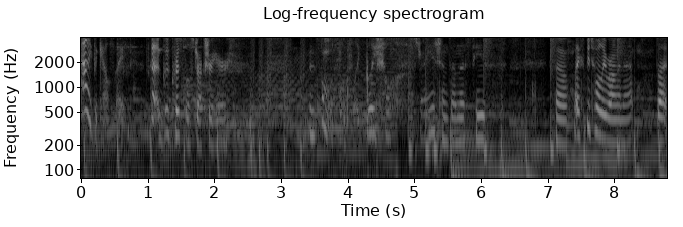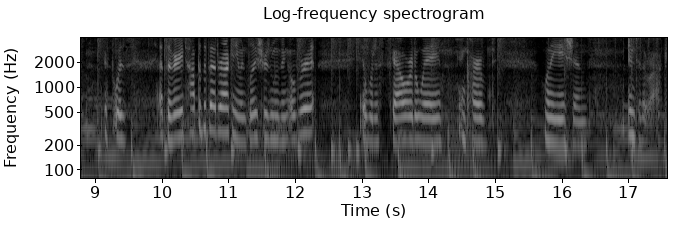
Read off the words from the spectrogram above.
I like the calcite. It's got a good crystal structure here. This almost looks like glacial striations on this piece. So I could be totally wrong on that. But if it was at the very top of the bedrock and you had glaciers moving over it, it would have scoured away and carved lineations into the rock.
